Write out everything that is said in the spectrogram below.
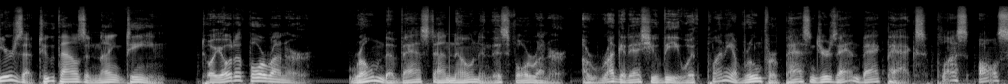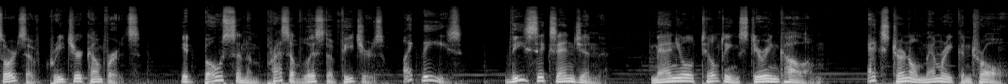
Here's a 2019 Toyota 4Runner. Roam the vast unknown in this 4Runner, a rugged SUV with plenty of room for passengers and backpacks, plus all sorts of creature comforts. It boasts an impressive list of features like these. V6 engine, manual tilting steering column, external memory control,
